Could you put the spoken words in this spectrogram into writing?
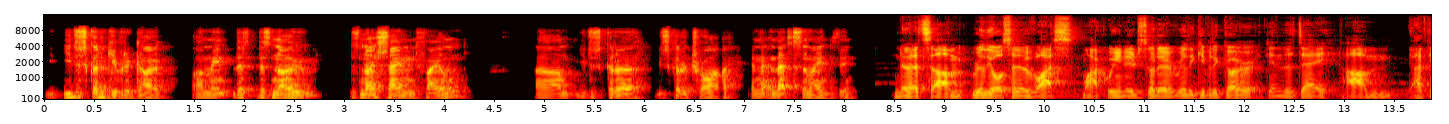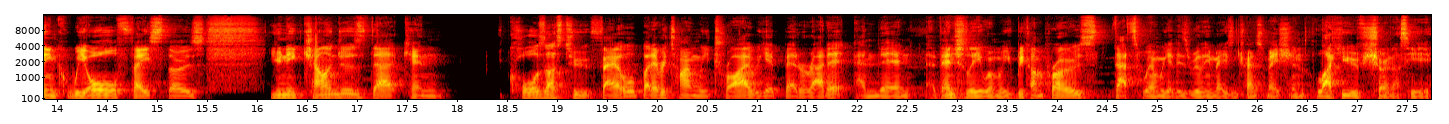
you just got to give it a go. I mean, there's, there's no there's no shame in failing. Um, you just gotta you just gotta try, and, and that's the main thing. No, that's um, really awesome advice, Michael. You know, you just got to really give it a go at the end of the day. Um, I think we all face those unique challenges that can cause us to fail, but every time we try, we get better at it. And then eventually, when we become pros, that's when we get this really amazing transformation, like you've shown us here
